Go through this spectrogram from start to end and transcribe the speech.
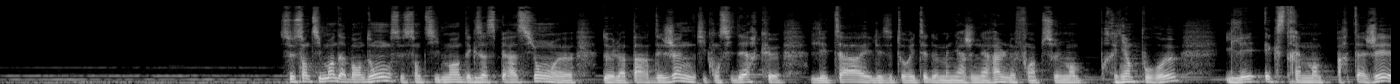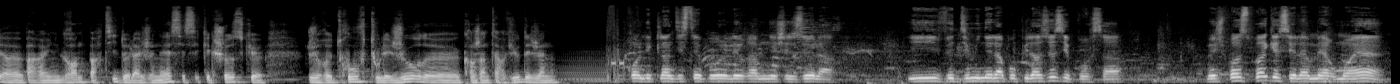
Ce sentiment d'abandon, ce sentiment d'exaspération euh, de la part des jeunes qui considèrent que l'État et les autorités de manière générale ne font absolument rien pour eux, il est extrêmement partagé euh, par une grande partie de la jeunesse et c'est quelque chose que je retrouve tous les jours quand j'interviewe des jeunes. Prendre les clandestins pour les ramener chez eux là. Il veut diminuer la population, c'est pour ça. Mais je pense pas que c'est le meilleur moyen.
